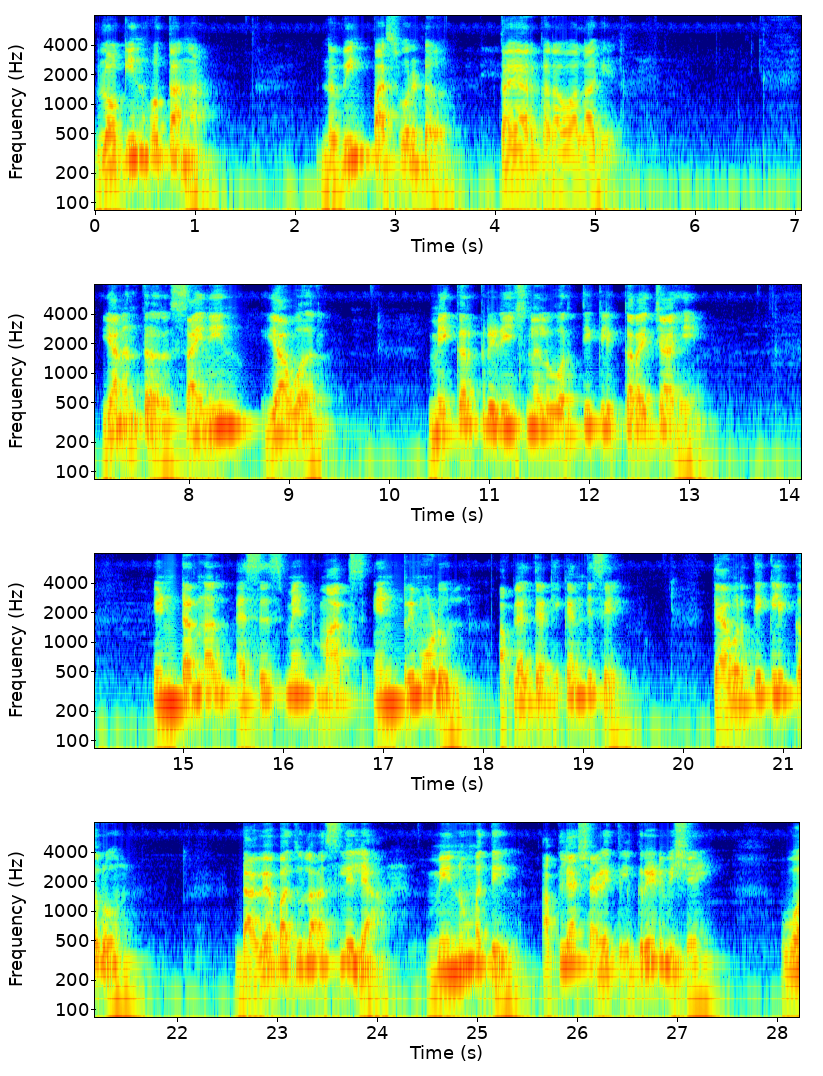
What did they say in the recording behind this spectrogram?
लॉग इन होताना नवीन पासवर्ड तयार करावा लागेल. यानंतर साइन इन यावर मेकर क्रेडेन्शियलवरती क्लिक करायचे आहे. Internal assessment marks entry module आपल्याला त्या ठिकाणी दिसेल. त्यावरती क्लिक करून डाव्या बाजूला असलेल्या मेनूमधील आपल्या शाळेतील ग्रेड विषय व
